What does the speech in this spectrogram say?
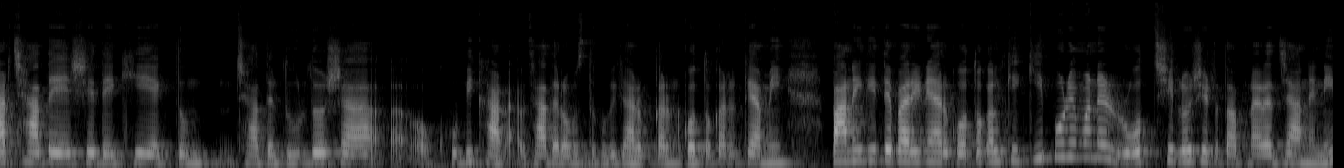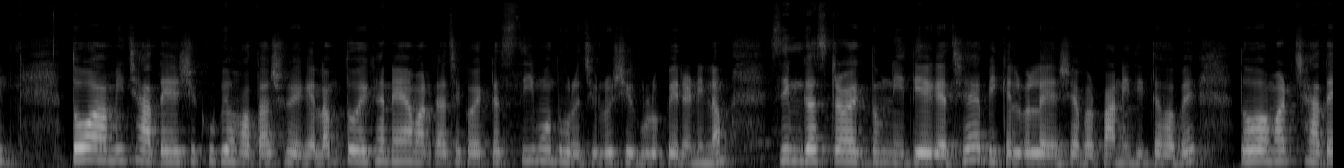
আর ছাদে এসে দেখি একদম ছাদের দুর্দশা খুবই খারাপ ছাদের অবস্থা খুবই খারাপ। কারণ গতকালকে আমি পানি দিতে পারিনি। আর গতকালকে কি পরিমাণের রোদ ছিল সেটা তো আপনারা জানেনই। তো আমি ছাদে এসে খুবই হতাশ হয়ে গেলাম। তো এখানে আমার কাছে কয়েকটা সিমও ধরেছিল, সেগুলো পেরে নিলাম। সিম গাছটাও একদম নিতিয়ে গেছে। বিকেলবেলা এসে আবার পানি দিতে হবে। তো আমার ছাদে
